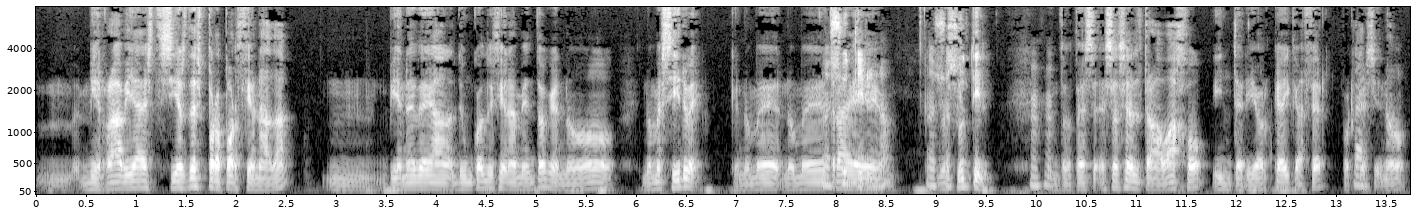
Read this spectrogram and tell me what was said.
mm, mi rabia, es, si es desproporcionada, mm, viene de, de, un condicionamiento que no, no me sirve, que no me, no me trae. Es útil, ¿no? es, útil. Entonces, ese es el trabajo interior que hay que hacer, porque si no,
